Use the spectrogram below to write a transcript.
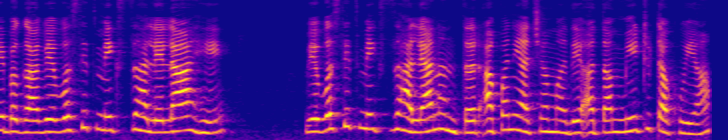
हे बघा व्यवस्थित मिक्स झालेलं आहे. व्यवस्थित मिक्स झाल्यानंतर आपण याच्यामध्ये आता मीठ टाकूया.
